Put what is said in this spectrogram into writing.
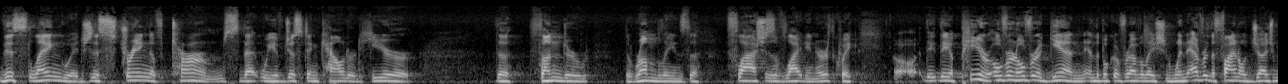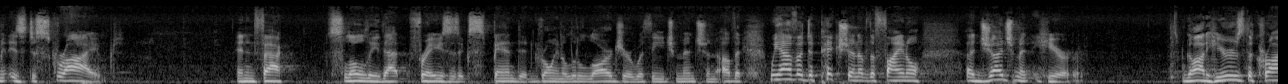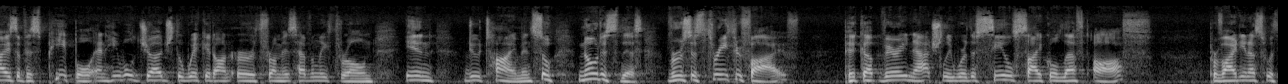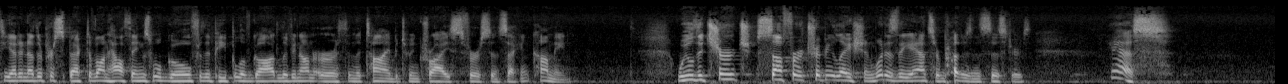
This language, this string of terms that we have just encountered here, the thunder, the rumblings, the flashes of lightning, earthquake, uh, they, they appear over and over again in the book of Revelation whenever the final judgment is described. And in fact, slowly that phrase is expanded, growing a little larger with each mention of it. We have a depiction of the final uh, judgment here. God hears the cries of his people, and he will judge the wicked on earth from his heavenly throne in due time. And so notice this verses 3 through 5 pick up very naturally where the seal cycle left off, providing us with yet another perspective on how things will go for the people of God living on earth in the time between Christ's first and second coming. Will the church suffer tribulation? What is the answer, brothers and sisters? Yes.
